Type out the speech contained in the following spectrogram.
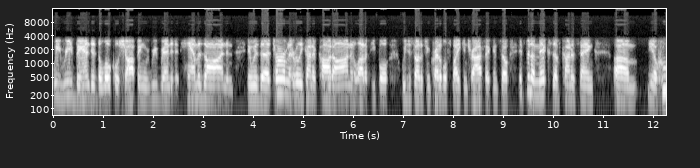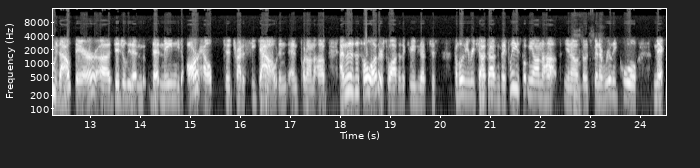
we rebranded the local shopping. We rebranded it Hamazon, and it was a term that really kind of caught on, and a lot of people we just saw this incredible spike in traffic, and so it's been a mix of kind of saying. Um, you know who's out there uh, digitally that that may need our help to try to seek out and, and put on the hub. And then there's this whole other swath of the community that's just completely reached out to us and say, please put me on the hub. You know, mm. so it's been a really cool mix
